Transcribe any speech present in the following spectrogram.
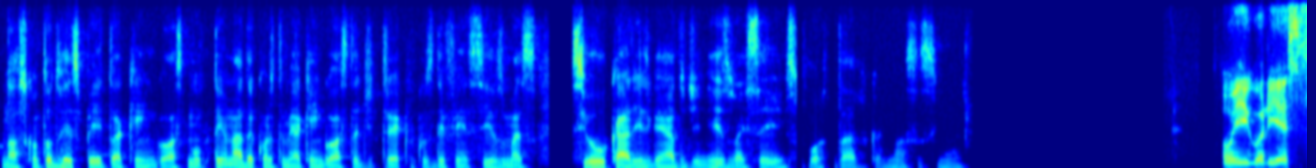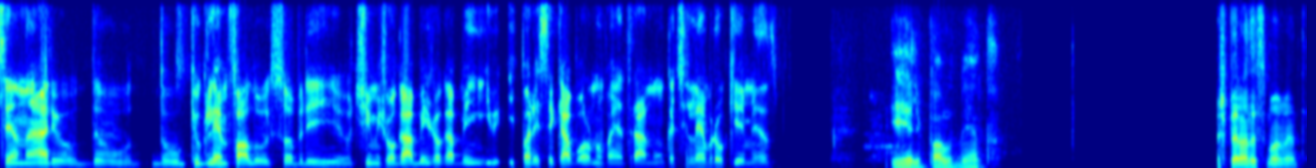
Nossa, com todo respeito a quem gosta, não tenho nada contra também a quem gosta de técnicos defensivos, mas se o Carilli ganhar do Diniz, vai ser insuportável, cara. Nossa senhora. Ô Igor, e esse cenário do, do que o Guilherme falou sobre o time jogar bem, jogar bem e, e parecer que a bola não vai entrar nunca, te lembra o que mesmo? Ele, Paulo Bento. Esperando esse momento.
